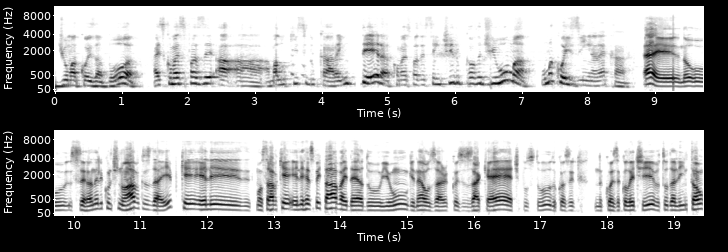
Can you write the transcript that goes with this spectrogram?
de uma coisa boa. Aí você começa a fazer a, a, a, maluquice do cara inteira começa a fazer sentido por causa de uma, uma coisinha, né, cara? É, no, o Serrano ele continuava com isso daí porque ele mostrava que ele respeitava a ideia do Jung, né, os, coisas, os arquétipos, tudo, coisa, coisa coletiva, tudo ali. Então,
